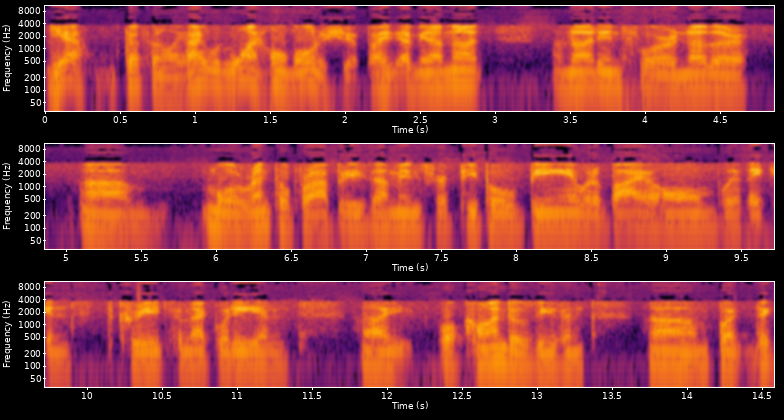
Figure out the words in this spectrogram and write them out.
Yeah, definitely. I would want home ownership. I, I mean, I'm not, I'm not in for another um, more rental properties. I'm in for people being able to buy a home where they can create some equity and uh, or condos even. Um, but they,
